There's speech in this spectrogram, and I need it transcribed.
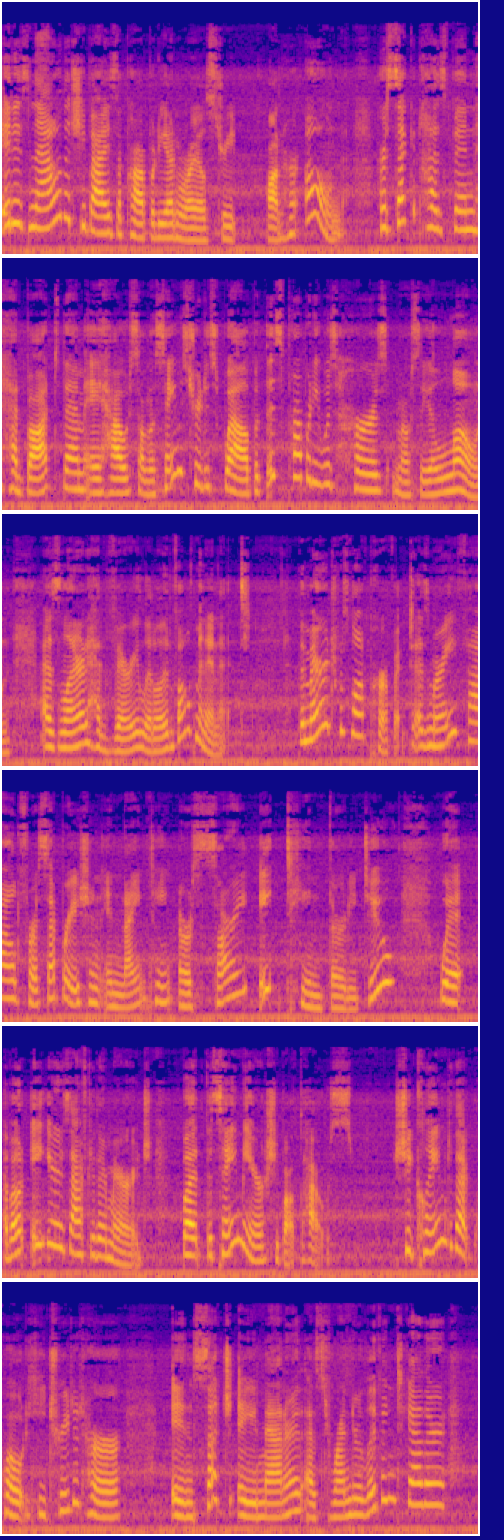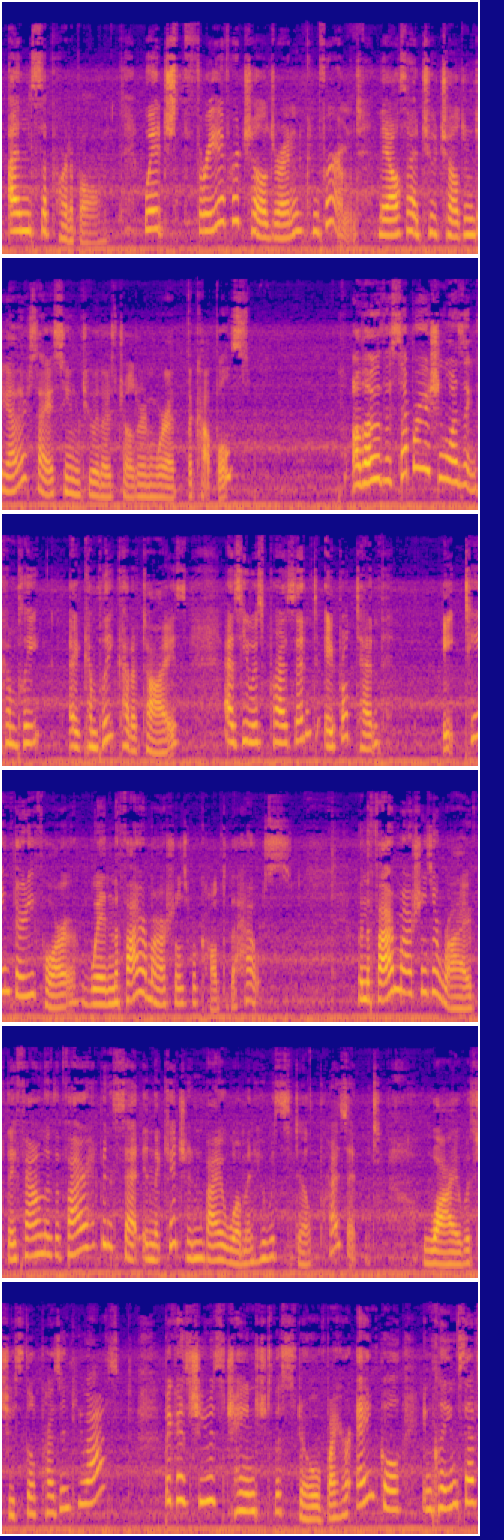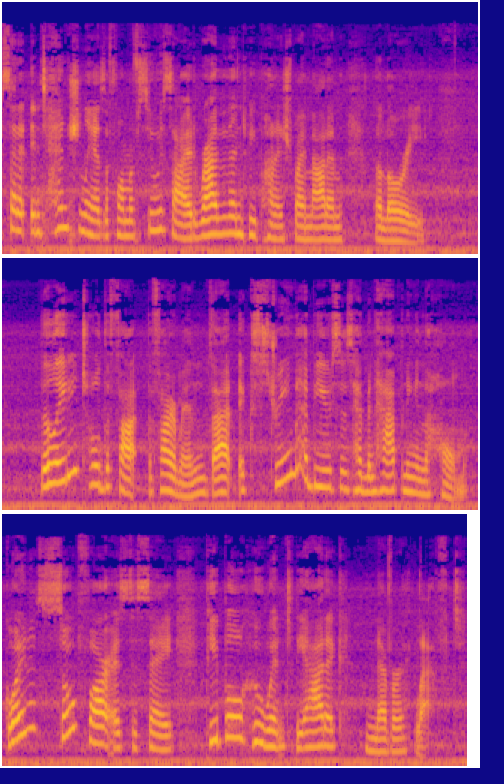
It is now that she buys the property on Royal Street on her own. Her second husband had bought them a house on the same street as well, but this property was hers mostly alone, as Leonard had very little involvement in it. The marriage was not perfect, as Marie filed for a separation in 19 or sorry, 1832, with about 8 years after their marriage, but the same year she bought the house. She claimed that, quote, he treated her in such a manner as to render living together unsupportable, which three of her children confirmed. They also had two children together, so I assume two of those children were the couples. Although the separation wasn't complete a complete cut of ties, as he was present April 10th, 1834, when the fire marshals were called to the house. When the fire marshals arrived, they found that the fire had been set in the kitchen by a woman who was still present. Why was she still present, you asked? Because she was chained to the stove by her ankle and claims to have set it intentionally as a form of suicide rather than to be punished by Madame LaLaurie. The lady told the, fi- the firemen that extreme abuses had been happening in the home, going so far as to say people who went to the attic never left.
